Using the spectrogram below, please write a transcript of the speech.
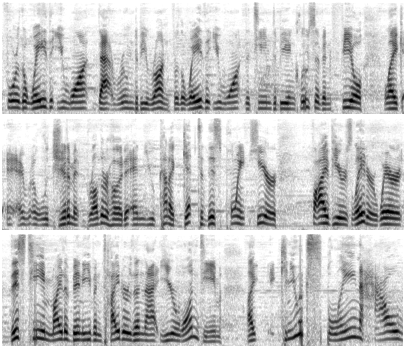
for the way that you want that room to be run, for the way that you want the team to be inclusive and feel like a, a legitimate brotherhood. And you kind of get to this point here five years later where this team might have been even tighter than that year one team. Like, can you explain how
